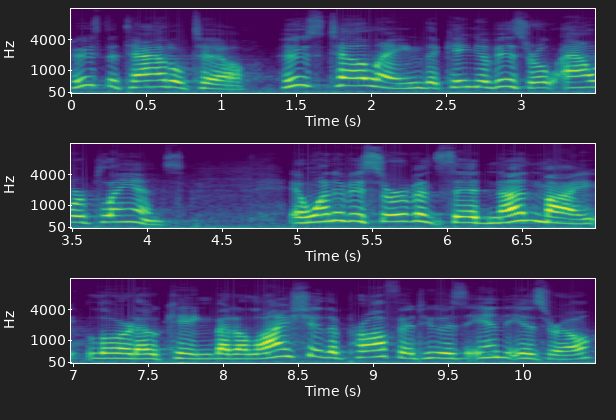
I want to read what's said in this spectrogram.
Who's the tattletale? Who's telling the king of Israel our plans? And one of his servants said, None, my lord, O king, but Elisha the prophet who is in Israel.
